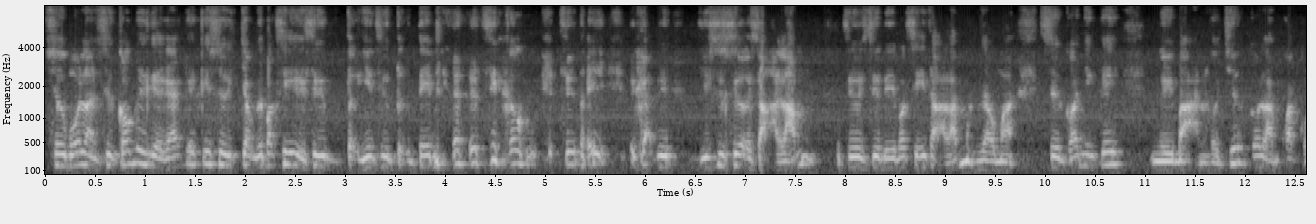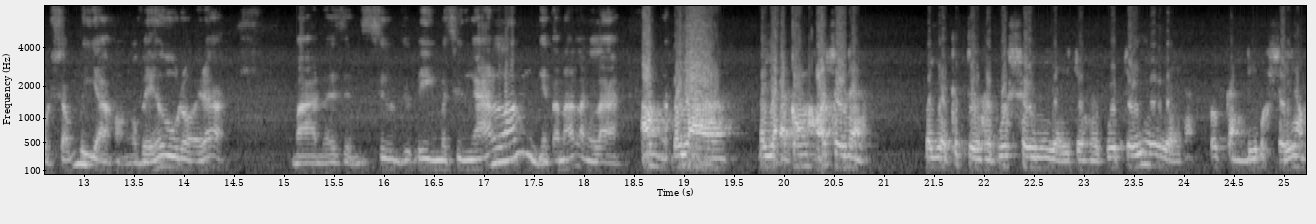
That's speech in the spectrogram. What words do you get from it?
sư mỗi lần sư có cái cái cái, cái sư trong cái bác sĩ thì sư tự nhiên sư tự tin. Sư không sư thấy gặp sư, sư sợ lắm. Sư sư đi bác sĩ sợ lắm. Mặc dầu mà sư có những cái người bạn hồi trước có làm khoa cuộc sống bây giờ họ về hưu rồi đó. Mà sư đi mà sư ngán lắm. Người ta nói rằng là không bây giờ bây giờ con hỏi sư nè. Bây giờ cái trường hợp của sư như vậy trường hợp của trí như vậy đó có cần đi bác sĩ không?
